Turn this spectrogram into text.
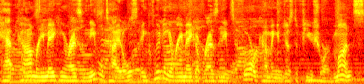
Capcom remaking Resident Evil titles, including a remake of Resident Evil 4 coming in just a few short months,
